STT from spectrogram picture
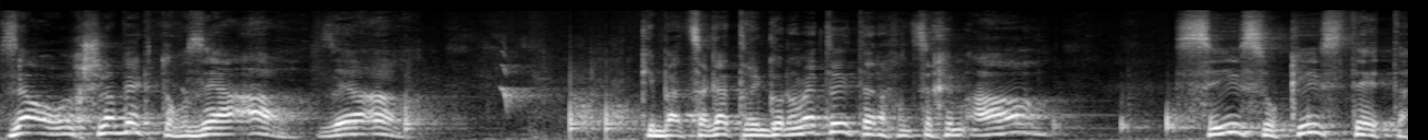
זה האורך של הוקטור, זה ה-R, זה ה-R. כי בהצגה טריגונומטרית אנחנו צריכים R, סיס או כיס, תטא.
